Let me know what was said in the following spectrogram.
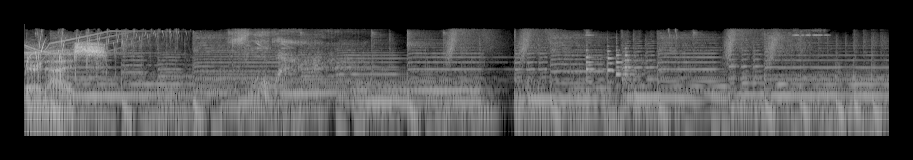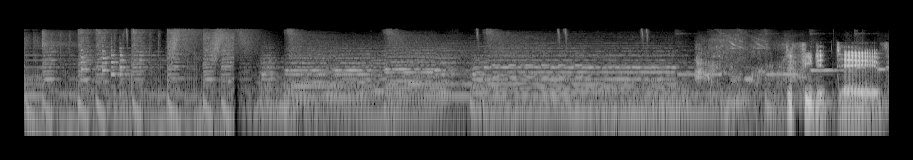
Very nice. Defeated Dave.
